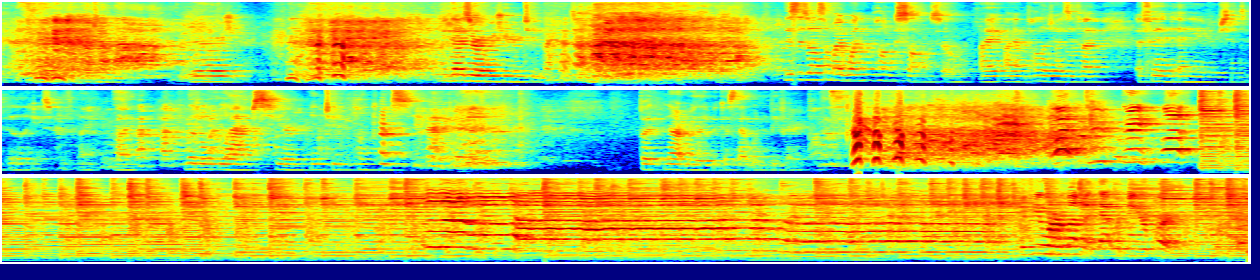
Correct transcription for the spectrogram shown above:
We're over here. You guys are over here too. This is also my one punk song, so I, I, apologize if I offend any of your sensibilities with my, my little lapse here into punkness. But not really, because that wouldn't be very punk.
